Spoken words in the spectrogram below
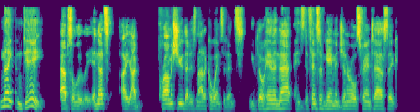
night and day. Absolutely, and that's I I promise you that is not a coincidence. You throw him in that, his defensive game in general is fantastic.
